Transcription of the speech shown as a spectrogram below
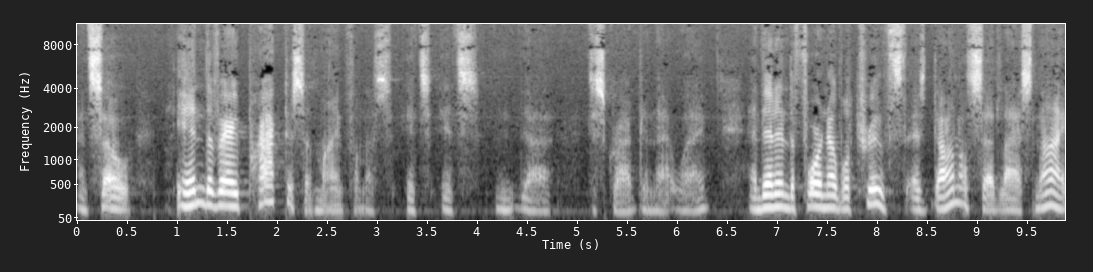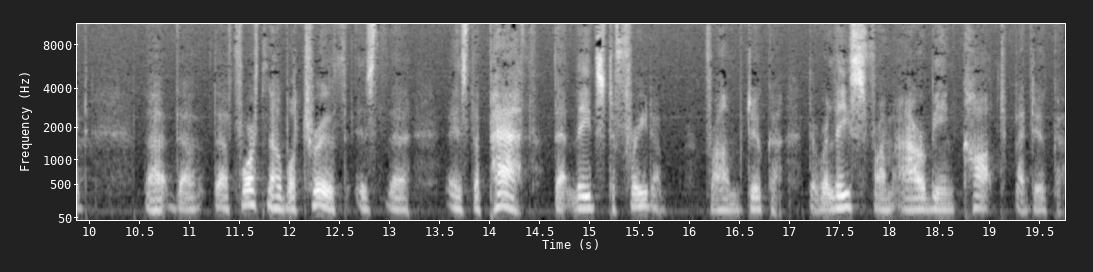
And so, in the very practice of mindfulness, it's, it's uh, described in that way. And then in the Four Noble Truths, as Donald said last night, uh, the, the fourth noble truth is the, is the path that leads to freedom from dukkha, the release from our being caught by dukkha,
